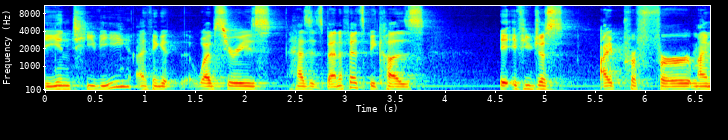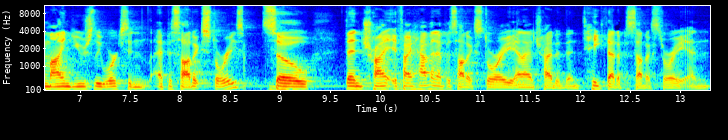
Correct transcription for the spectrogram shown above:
be in TV, I think it, web series has its benefits because if you just I prefer my mind usually works in episodic stories. So mm-hmm. then try if I have an episodic story and I try to then take that episodic story and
